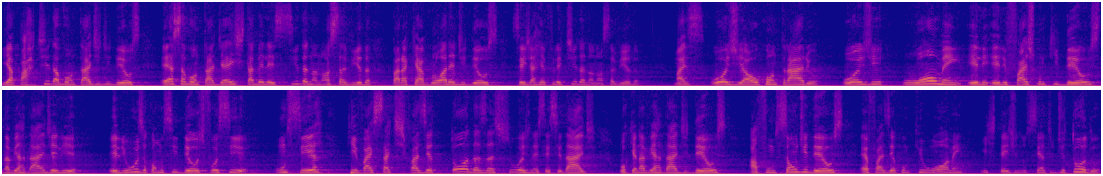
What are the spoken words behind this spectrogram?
E a partir da vontade de Deus, essa vontade é estabelecida na nossa vida para que a glória de Deus seja refletida na nossa vida. Mas hoje, ao contrário, hoje o homem, ele, ele faz com que Deus, na verdade, ele, ele usa como se Deus fosse um ser que vai satisfazer todas as suas necessidades, porque na verdade Deus, a função de Deus é fazer com que o homem esteja no centro de tudo.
